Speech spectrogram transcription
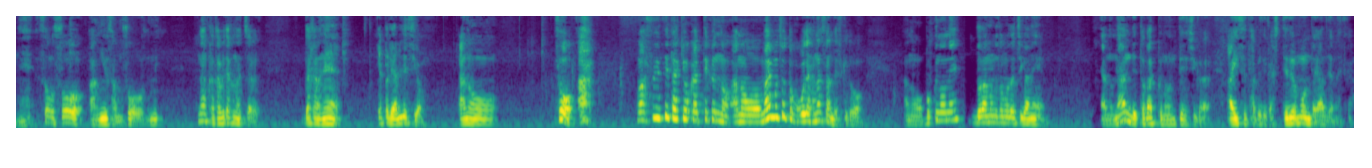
ね、そうそう。あ、みゆさんもそう。なんか食べたくなっちゃう。だからね、やっぱりあれですよ。あの、そう、あ、忘れてた今日買ってくんの。あの、前もちょっとここで話したんですけど、あの、僕のね、ドラムの友達がね、あの、なんでトラックの運転手がアイス食べるか知ってる問題あるじゃないですか。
